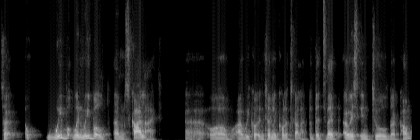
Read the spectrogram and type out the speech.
so we when we built um, Skylight, uh, or uh, we call, internally call it Skylight, but that's that osintool.com.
